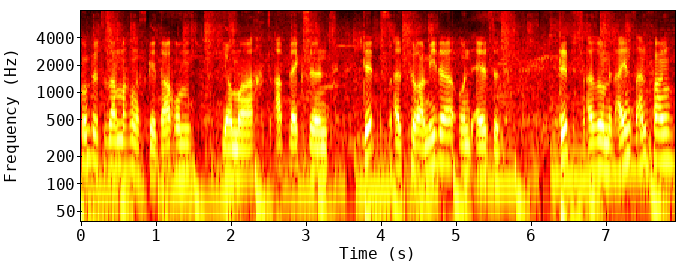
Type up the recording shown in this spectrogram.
Kumpel zusammen machen. Es geht darum, ihr macht abwechselnd Dips als Pyramide und L-Sit. Dips, also mit 1 anfangen,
